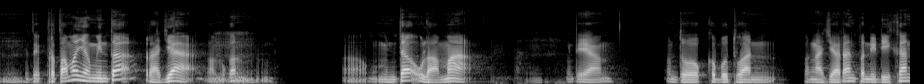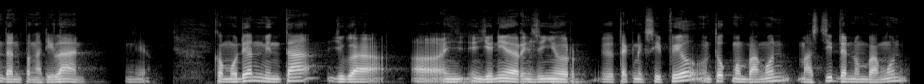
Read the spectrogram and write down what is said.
Hmm. Gitu. Pertama yang minta raja, kamu kan uh, minta ulama, hmm. gitu ya, untuk kebutuhan pengajaran, pendidikan dan pengadilan. Gitu ya. Kemudian minta juga uh, engineer, insinyur, gitu, teknik sipil untuk membangun masjid dan membangun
